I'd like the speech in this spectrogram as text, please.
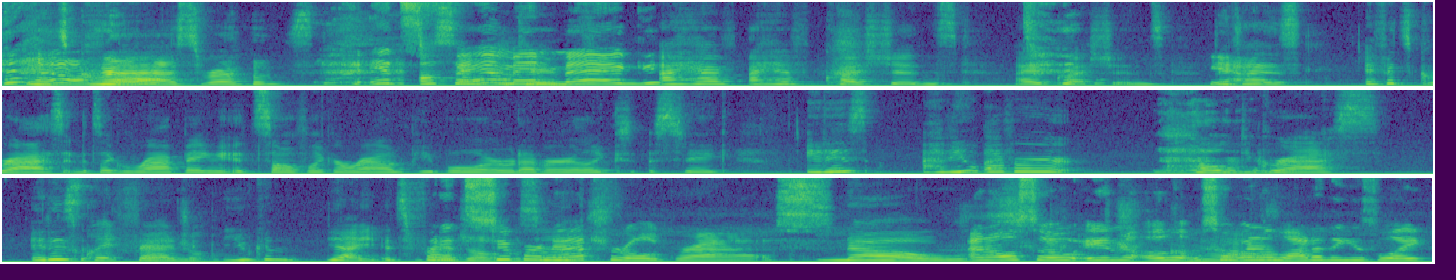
don't know. grass, Rose. It's Also, famine, okay, Meg. I have I have questions. I have questions Yeah. because if it's grass and it's like wrapping itself like around people or whatever, like a snake, it is. Have you ever held grass? It is quite fragile. You can yeah, it's But fragile. it's So, like, supernatural grass. no. And also in a, so in a lot of these like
